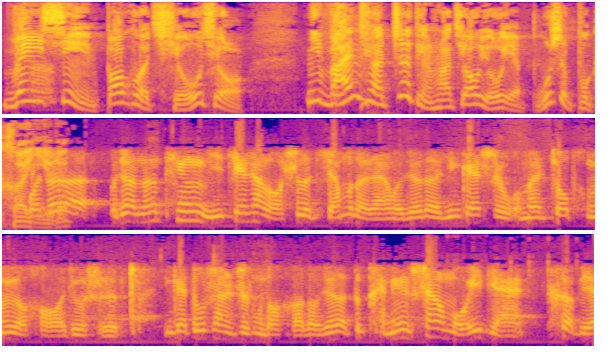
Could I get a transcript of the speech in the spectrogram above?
微信包括球球，你完全这顶上交友也不是不可以的。我觉得，我觉得能听你金山老师的节目的人，我觉得应该是我们交朋友好，就是应该都算是志同道合的。我觉得都肯定身上某一点特别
